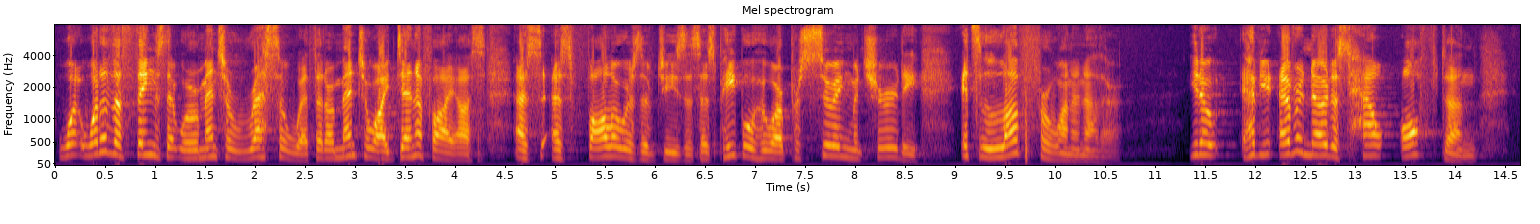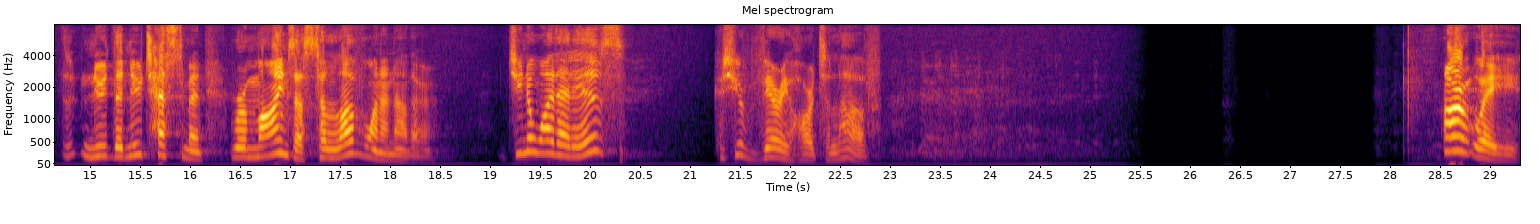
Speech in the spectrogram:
What, what are the things that we're meant to wrestle with, that are meant to identify us as, as followers of Jesus, as people who are pursuing maturity? It's love for one another. You know, have you ever noticed how often New, the New Testament reminds us to love one another. Do you know why that is? Because you're very hard to love. Aren't we?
